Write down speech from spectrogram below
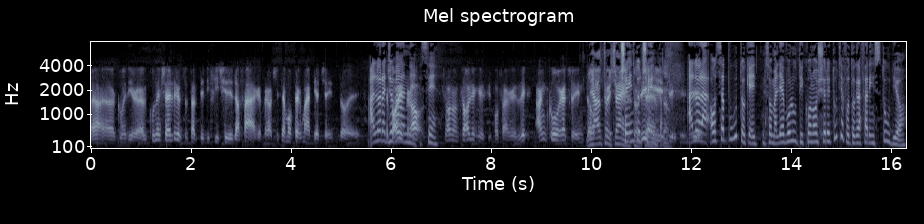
eh, come dire, alcune scelte che sono state difficili da fare però ci siamo fermati a 100 e, Allora e poi, Giovanni, però, sì. ciò non toglie che si può fare le- ancora 100 Le altre 100. 100, Sì, certo. sì, sì, sì. Allora, ho saputo che insomma li hai voluti conoscere tutti e fotografare in studio.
